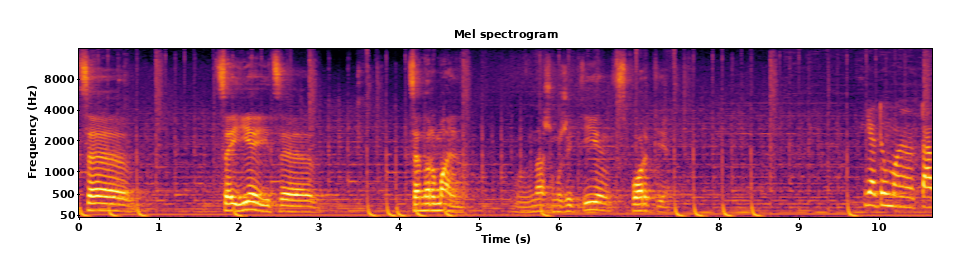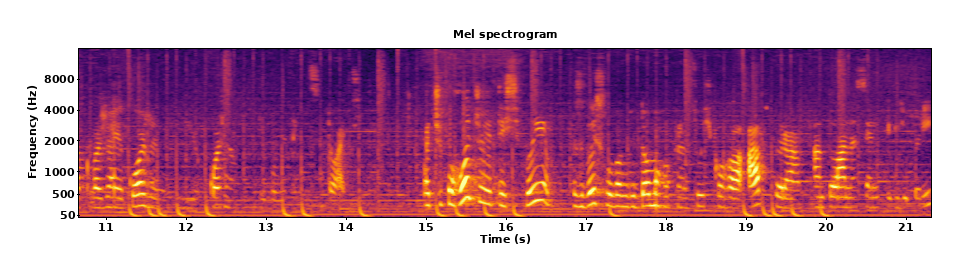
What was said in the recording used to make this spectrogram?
це, це є і це, це нормально в нашому житті, в спорті. Я думаю, так вважає кожен і кожна були такі ситуації. А чи погоджуєтесь ви з висловом відомого французького автора Антуана Сен-Екзюпері?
